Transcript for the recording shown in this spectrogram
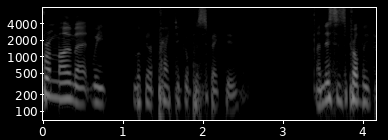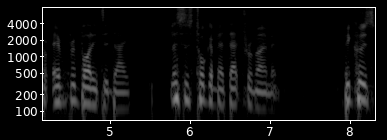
for a moment we look at a practical perspective? And this is probably for everybody today. Let's just talk about that for a moment. Because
